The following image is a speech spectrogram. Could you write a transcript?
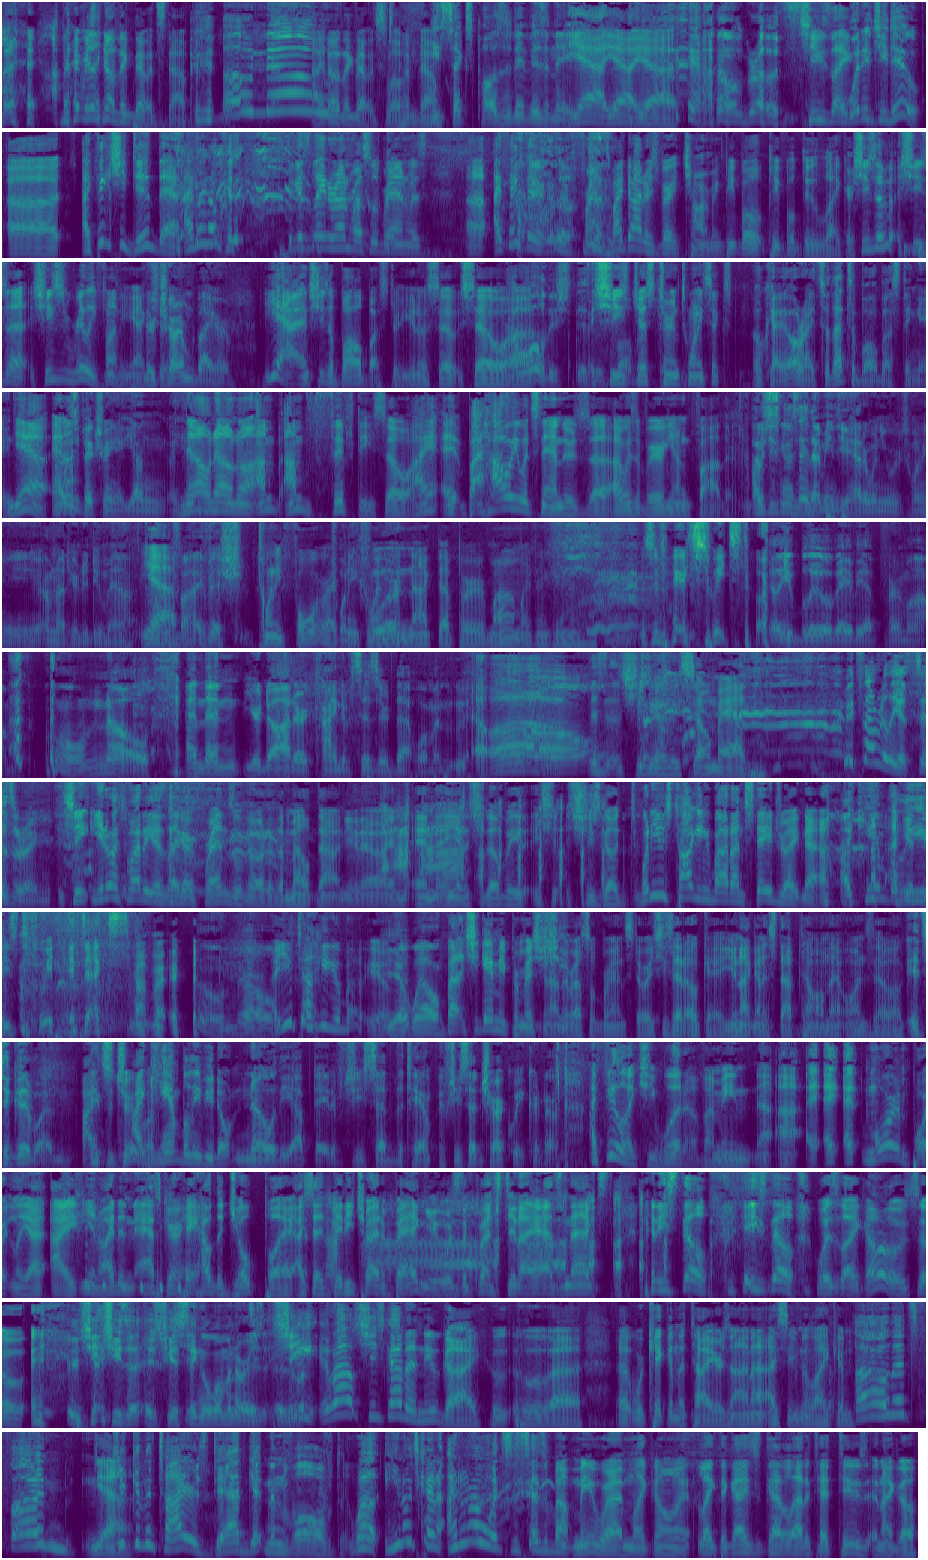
but, I, but I really don't think that would stop him. Oh no! I don't think that would slow him down. He's sex positive, isn't he? Yeah, yeah, yeah. oh, gross. She's like, What did she do? Uh, I think she did that. I don't know because because later on Russell Brand was. Uh, I think they're they're friends. My daughter's very charming. People people do like her. She's a she's a she's really funny. Actually, They're charmed by her. Yeah, and she's a ball buster. You know, so so. How uh, old is- is she's just turned twenty six. Okay, all right. So that's a ball busting age. Yeah, I was I'm- picturing a young. A young No, no, no. I'm I'm fifty. So I by Hollywood standards, uh, I was a very young father. I was just going to say that means you had her when you were twenty. I'm not here to do math. Yeah. five ish. Twenty four. I think 24. when you knocked up her mom. I think. Yeah. it's a very sweet story. Till you blew a baby up for her mom. oh no! And then your daughter kind of scissored that woman. Oh, this is, she's gonna be so mad. it's not really a scissoring. She, you know what's funny is like her friends will go to the meltdown, you know, and and you know she, they'll be she, she's go, what are you talking about on stage right now? I can't I get believe- these tweet texts from her. Oh no. Are you talking about? You know, Yeah, well- but she gave me permission on the Russell Brand story. She said, "Okay, you're not going to stop telling that one." So okay, It's a good one. I, It's a true I one. can't believe you don't know the update if she said the tam- if she said Shark Week or not. I feel like she would have. I mean, uh, I, I, more importantly, I, I, you know, I didn't ask her, "Hey, how'd the joke play?" I said, "Did he try to bang you?" Was the question I asked next, and he still, he still was like, "Oh, so." Is she she's a is she a single woman or is, is She well, she's got a new guy who who uh, uh, we're kicking the tires on. I, I seem to like him. Oh, that's fun. Yeah. Kicking the tires, dad getting involved. Well, you know, it's kind of I don't know what it says about me where I'm like going like the guy's got a lot of tattoos, and I go,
